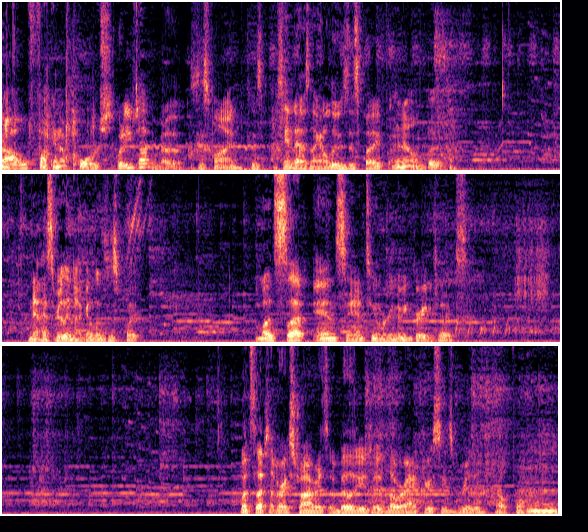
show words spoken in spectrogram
Oh, fucking of course. What are you talking about? This is fine because Sandow's not gonna lose this fight. I know, but Nah, it's really not gonna lose this fight. Mud Slap and Sand Tomb are gonna be great attacks. Mud Slap's not very strong, but its ability to lower accuracy is really helpful. mm,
